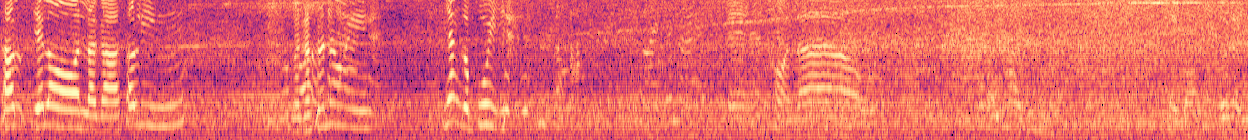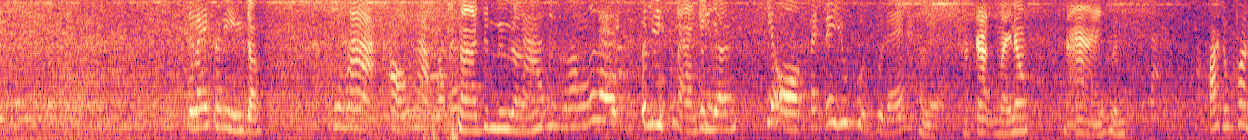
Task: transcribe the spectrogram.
เซาเจรอนแล้วก็เซาลิงแล้วก็เซาหน่อยย่างกับปุ้ยแหมขอดแล้วไหนบอกเออไหนอยู่จะไล่เซาลิงจ้ะที่ห้าเขาหาวันหนาจนเหลือง หาเหลืองเลย สลีหนาจนเหลืองที่ออกแต่ได้อยุขุนผู้ใดนั่นแหละอากาศไว้เนาะน่าอายเพิ่นไปทุกคน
